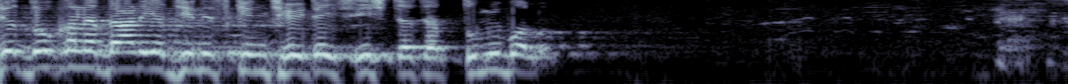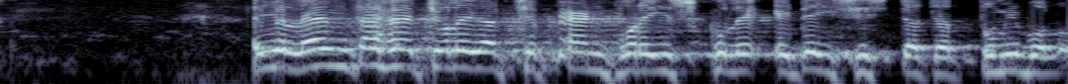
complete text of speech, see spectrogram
যে দোকানে দাঁড়িয়ে জিনিস কিনছে, এটাই শিষ্টাচার, তুমি বলো। এই যে ল্যাংটা হয়ে চলে যাচ্ছে, প্যান্ট পরে স্কুলে, এটাই শিষ্টাচার, তুমি বলো।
